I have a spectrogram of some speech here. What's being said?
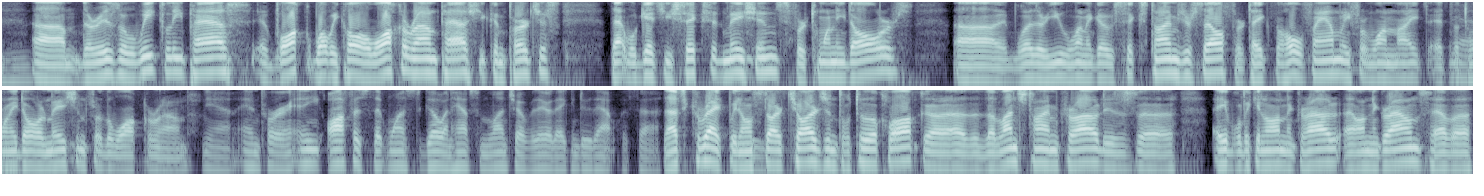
Mm-hmm. Um, there is a weekly pass, a walk, what we call a walk around pass you can purchase that will get you six admissions for twenty dollars. Uh, whether you want to go six times yourself or take the whole family for one night, it's yeah. a twenty dollar admission for the walk around. Yeah, and for any office that wants to go and have some lunch over there, they can do that with. Uh, That's correct. We don't start charging until two o'clock. Uh, the, the, lunchtime crowd is uh, able to get on the crowd on the grounds, have a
